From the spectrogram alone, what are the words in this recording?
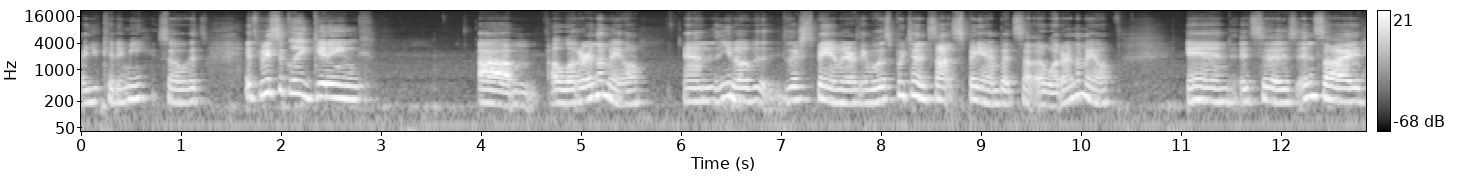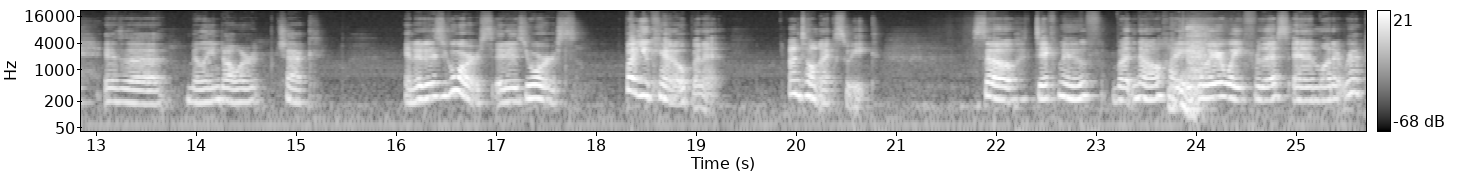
are you kidding me? So it's it's basically getting um, a letter in the mail, and you know there's spam and everything. Well, let's pretend it's not spam, but it's a letter in the mail and it says inside is a million dollar check and it is yours it is yours but you can't open it until next week so dick move but no i eagerly wait for this and let it rip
